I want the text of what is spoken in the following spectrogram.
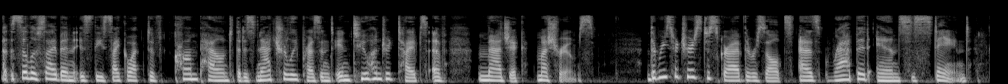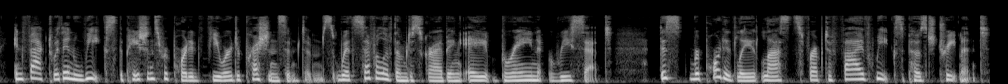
Uh, psilocybin is the psychoactive compound that is naturally present in 200 types of magic mushrooms. The researchers described the results as rapid and sustained. In fact, within weeks, the patients reported fewer depression symptoms, with several of them describing a brain reset. This reportedly lasts for up to five weeks post treatment.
